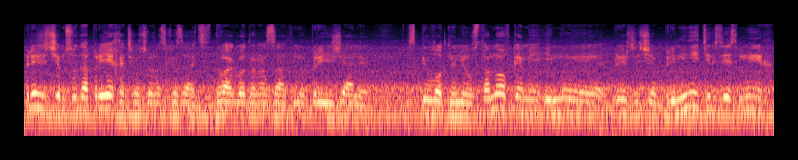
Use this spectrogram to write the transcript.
Прежде чем сюда приехать, хочу рассказать, два года назад мы приезжали с пилотными установками, и мы, прежде чем применить их здесь, мы их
